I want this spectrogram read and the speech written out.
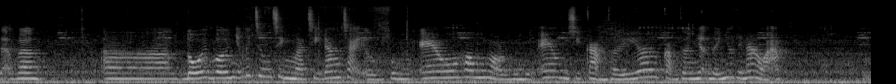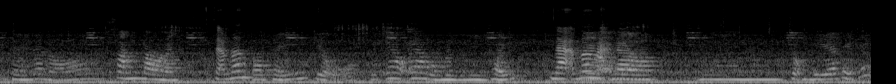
dạ vâng. À, đối với những cái chương trình mà chị đang chạy ở vùng eo hông hoặc vùng bụng eo thì chị cảm thấy cảm thấy nhận thấy như thế nào ạ? Chị thấy là nó săn đầu này Dạ vâng. Và thấy kiểu cái eo eo của mình mình thấy Dạ vâng ạ. lại là um, trộm vía thấy thích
